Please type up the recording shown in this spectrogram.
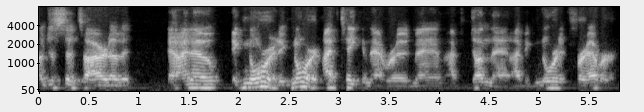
I'm just so tired of it. And I know, ignore it, ignore it. I've taken that road, man. I've done that. I've ignored it forever.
